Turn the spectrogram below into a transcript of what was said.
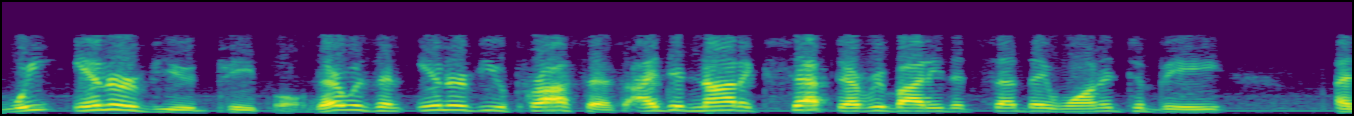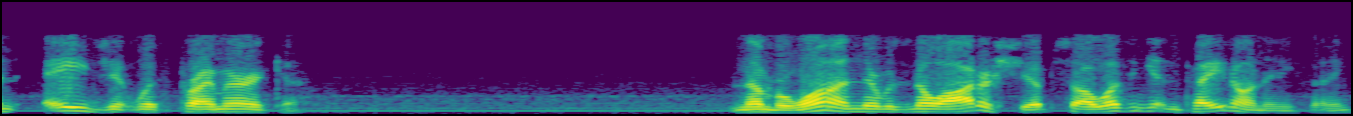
we interviewed people. There was an interview process. I did not accept everybody that said they wanted to be an agent with Primerica. Number one, there was no authorship, so I wasn't getting paid on anything.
